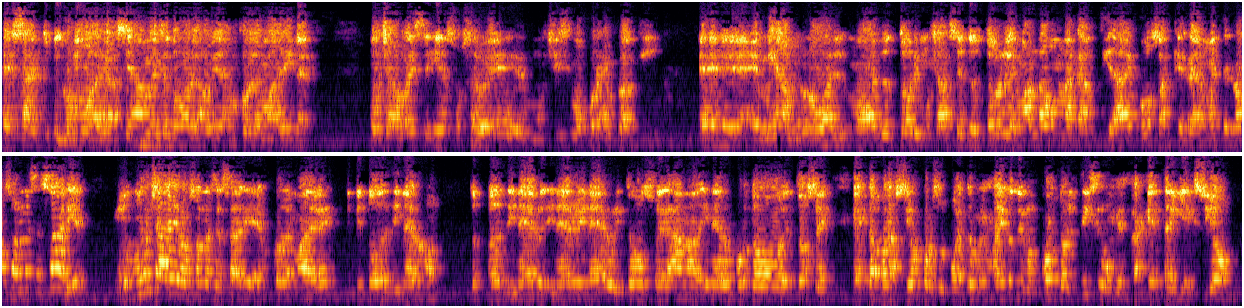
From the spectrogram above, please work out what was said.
Exacto, y como desgraciadamente toda la vida es un problema de dinero. Muchas veces, y eso se ve muchísimo, por ejemplo, aquí eh, en Miami, uno va, uno va, al doctor y muchas veces el doctor le manda una cantidad de cosas que realmente no son necesarias. Muchas de ellas no son necesarias, es un problema de que todo es dinero, ¿no? Todo es dinero, dinero, dinero y todo se gana dinero por todo. Entonces, esta operación, por supuesto, me imagino tiene un costo altísimo, mientras que esta inyección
